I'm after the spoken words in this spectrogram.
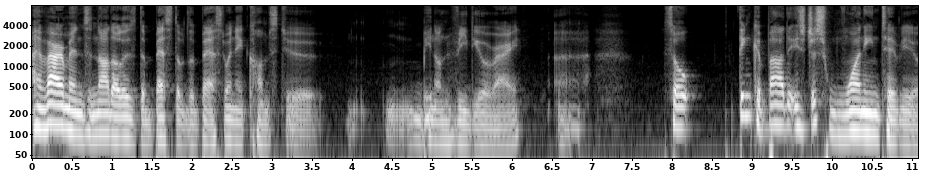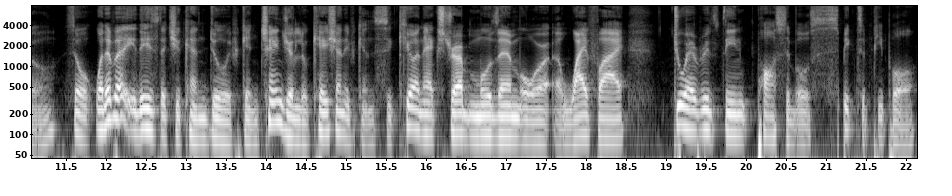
environments not always the best of the best when it comes to being on video, right? Uh, so think about it, it's just one interview. So whatever it is that you can do, if you can change your location, if you can secure an extra modem or a Wi-Fi, do everything possible. Speak to people.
